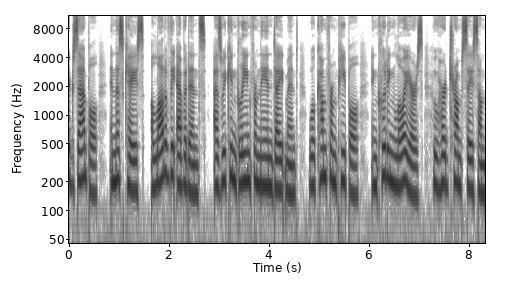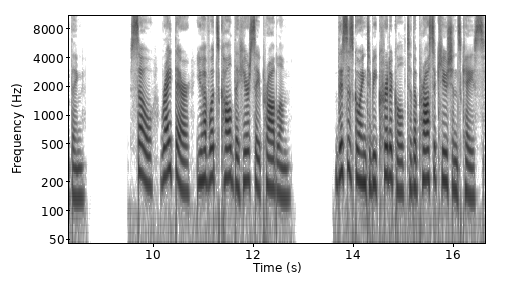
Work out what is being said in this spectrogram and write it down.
example, in this case, a lot of the evidence, as we can glean from the indictment, will come from people, including lawyers, who heard Trump say something. So, right there, you have what's called the hearsay problem. This is going to be critical to the prosecution's case.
